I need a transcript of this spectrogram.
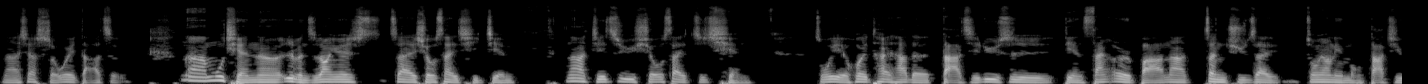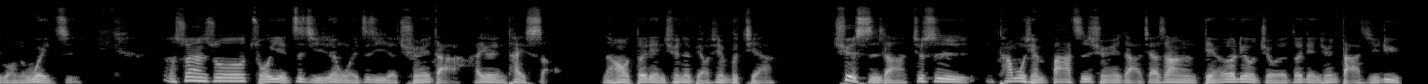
拿下首位打者？那目前呢，日本职棒因为在休赛期间，那截至于休赛之前，佐野惠太他的打击率是点三二八，那占据在中央联盟打击王的位置。那虽然说佐野自己认为自己的全垒打还有点太少，然后得点圈的表现不佳。确实啦，就是他目前八支全垒打加上点二六九的得点圈打击率，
